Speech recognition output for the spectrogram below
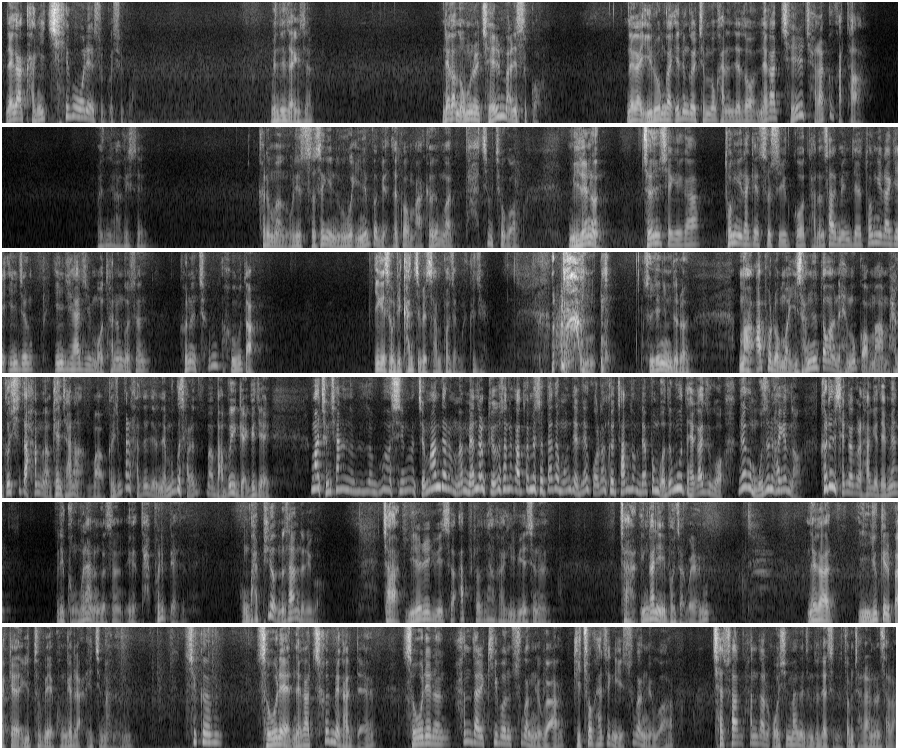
내가 강의 최고 오래 했을 것이고. 왠지 알겠죠? 내가 논문을 제일 많이 썼고 내가 이론과 이런 걸 접목하는데도 내가 제일 잘할 것 같아. 무슨 알겠어요? 그러면 우리 스승이 누구고 인연법이 어떻고 막 그거 뭐다 집어치고 미래는 전 세계가 동일하게 쓸 수 있고 다른 사람인데 동일하게 인정 인지하지 못하는 것은 그는 전부 다 허구다. 이게서 우리 관점에서 한번 보자고 그죠 선생님들은 막 앞으로 뭐 2, 3년 동안 해먹고 막말 것이다 하면 괜찮아. 막 거짓말 하던데 내 먹고 사는데 막 바보이게 그제 막 정치하는 놈들도 뭐, 씨, 뭐, 저 맘대로 막 맨날 교도소나 갔다면서 빼다 먹는데 내 골랑 그 잠도 몇 번 얻어먹다 해가지고 내가 무슨 하겠노? 그런 생각을 하게 되면 우리 공부라는 것은 이거 다 버리빼야 된다. 공부할 필요 없는 사람들이고. 자, 미래를 위해서 앞으로 나아가기 위해서는 자, 인간이 보자고요. 내가 이 6개월밖에 유튜브에 공개를 안 했지만은 지금 서울에 내가 처음에 갈때 서울에는 한 달 기본 수강료가 기초 과정이 수강료가 최소한 한 달 50만 원 정도 됐습니다. 좀 잘하는 사람.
